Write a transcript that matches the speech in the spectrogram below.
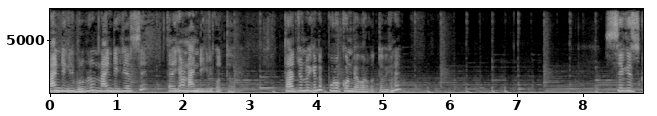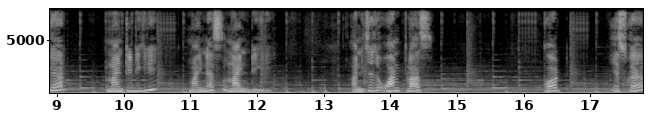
নাইন ডিগ্রি ভুল নাইন ডিগ্রি আসছে তাহলে এখানে নাইন ডিগ্রি করতে হবে। তার জন্য এখানে পুরো ব্যবহার করতে হবে এখানে। Sec square ninety degree minus nine degree আর নিচে যে one plus cot square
